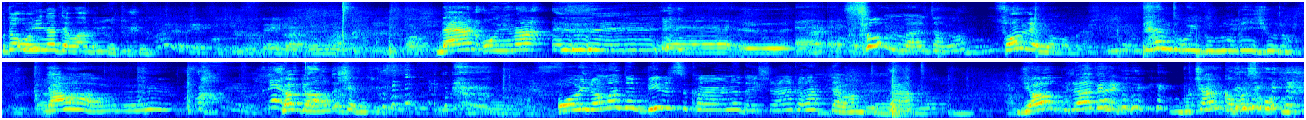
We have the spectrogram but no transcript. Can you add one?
bu da oyuna devam etme tuşu. Ben oyuna Son mu vereceksin lan? son veriyorum amına. Ben de oyunumu veriyorum. Ya. Ya yaladı şerefsiz. Oylamada birisi kararını değiştirene kadar devam et. Rahat. Ya birader bıçağın kafası kopmuş.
